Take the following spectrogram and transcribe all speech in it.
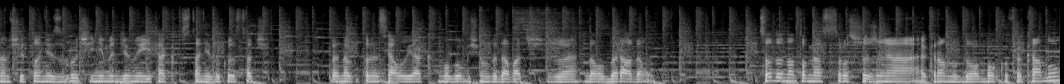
nam się to nie zwróci i nie będziemy i tak w stanie wykorzystać pełnego potencjału, jak mogłoby się wydawać, że dałoby radę. Co do natomiast rozszerzenia ekranu do boków ekranu,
